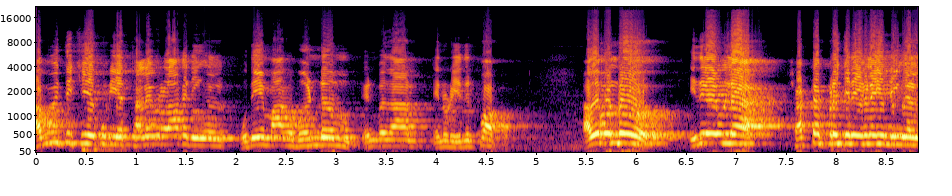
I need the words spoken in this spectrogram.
அபிவிருத்தி செய்யக்கூடிய தலைவர்களாக நீங்கள் உதயமாக வேண்டும் என்பதுதான் என்னுடைய எதிர்பார்ப்பு. அதுபோன்று இதிலே உள்ள சட்ட பிரச்சனைகளை நீங்கள்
